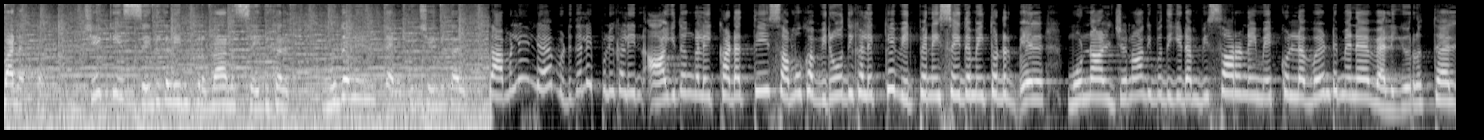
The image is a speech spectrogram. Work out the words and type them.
வணக்கம். ஜேகே செய்திகளின் பிரதான செய்திகள். முதலில் தலைப்புச் செய்திகள். தமிழீழ விடுதலை புலிகளின் ஆயுதங்களை கடத்தி சமூக விரோதிகளுக்கு விற்பனை செய்தமை தொடர்பில் முன்னாள் ஜனாதிபதியிடம் விசாரணை மேற்கொள்ள வேண்டுமென வலியுறுத்தல்.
